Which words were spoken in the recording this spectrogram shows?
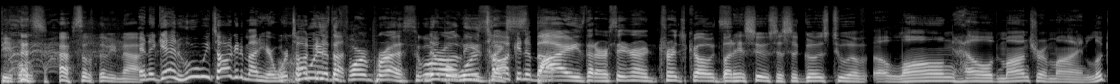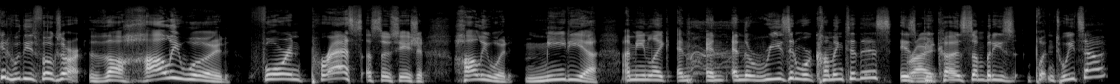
people's. Absolutely not. and again, who are we talking about here? We're talking is about the foreign press? Who No, are but all we're these like, talking about- spies that are sitting there in trench coats? But Jesus, this goes to a, a long held mantra of mine. Look at who these folks are the Hollywood Foreign Press Association, Hollywood media. I mean, like, and, and, and the reason we're coming to this is Right. because somebody's putting tweets out?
